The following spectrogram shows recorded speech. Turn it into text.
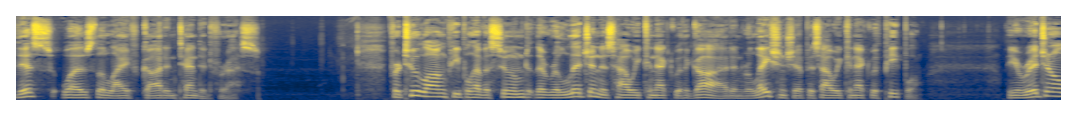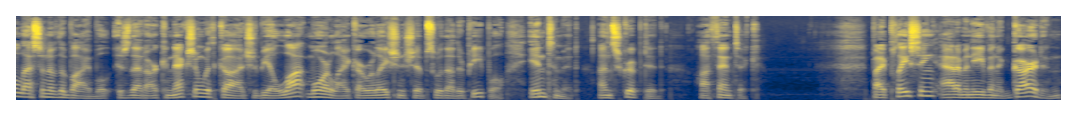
This was the life God intended for us. For too long, people have assumed that religion is how we connect with God and relationship is how we connect with people. The original lesson of the Bible is that our connection with God should be a lot more like our relationships with other people intimate, unscripted, authentic. By placing Adam and Eve in a garden,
